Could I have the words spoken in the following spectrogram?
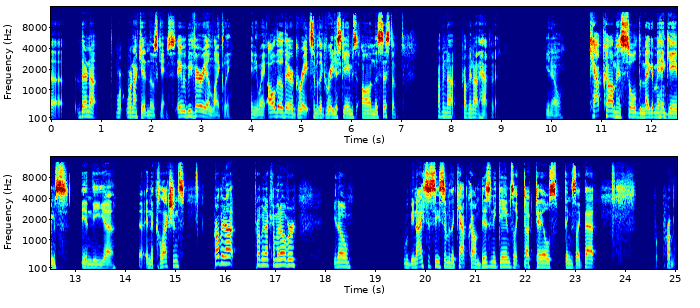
uh they're not we're not getting those games. It would be very unlikely anyway. Although they're great, some of the greatest games on the system. Probably not probably not happening. You know, Capcom has sold the Mega Man games in the uh in the collections. Probably not probably not coming over. You know, it would be nice to see some of the Capcom Disney games like DuckTales, things like that. Probably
